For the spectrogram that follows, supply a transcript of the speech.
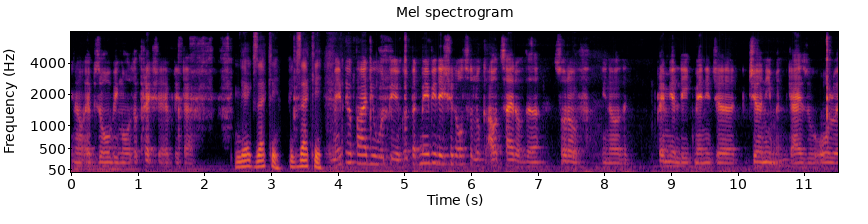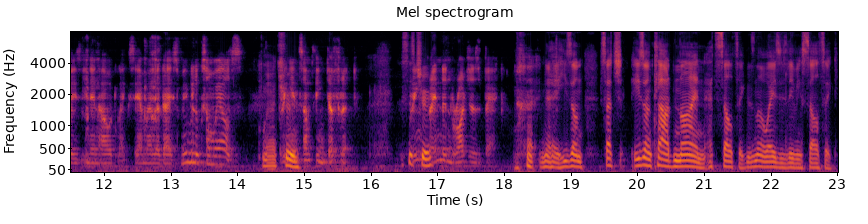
you know, absorbing all the pressure every time. Yeah, exactly, exactly. Maybe a Pardew would be a good, but maybe they should also look outside of the sort of, you know, the Premier League manager journeyman guys who are always in and out, like Sam Allardyce. Maybe look somewhere else. No, Bring true. in something different. This is Bring true. Brendan Rodgers back. no, he's on such he's on cloud nine at Celtic. There's no ways he's leaving Celtic.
